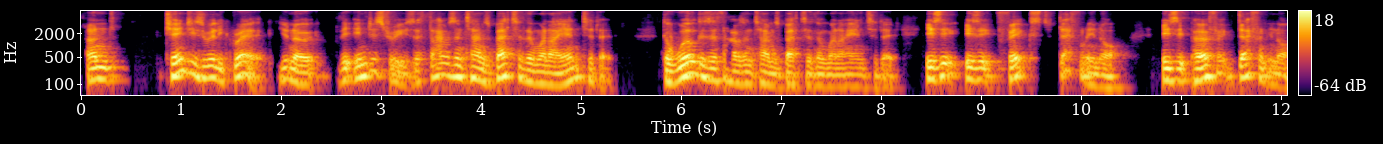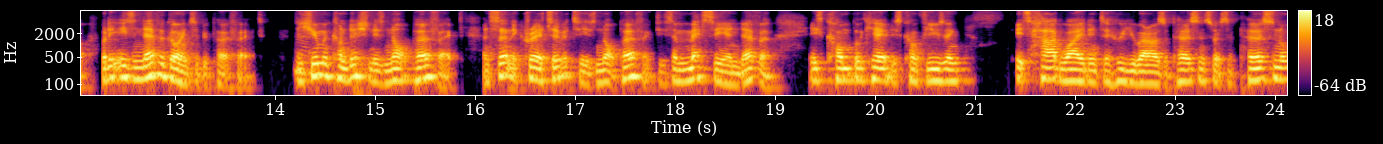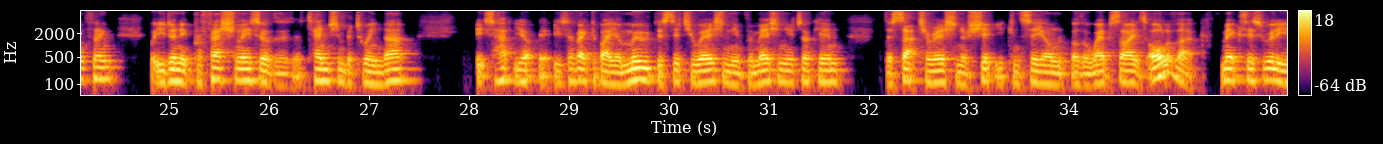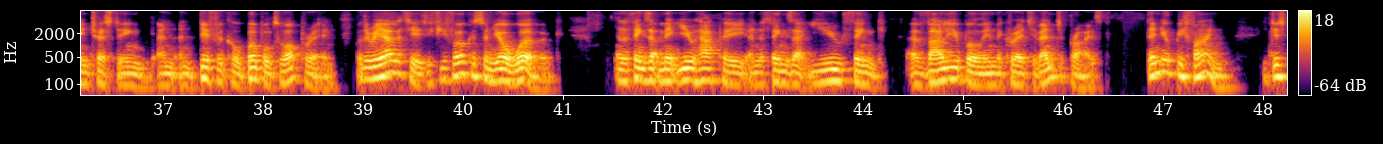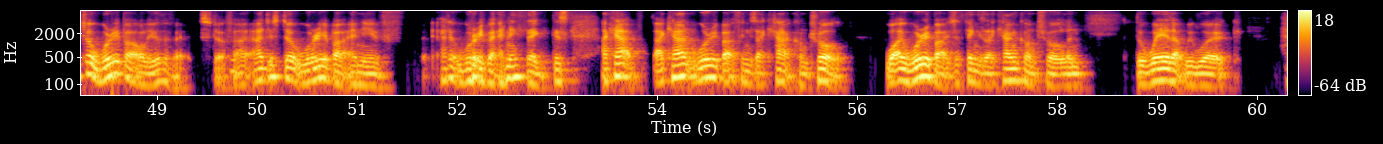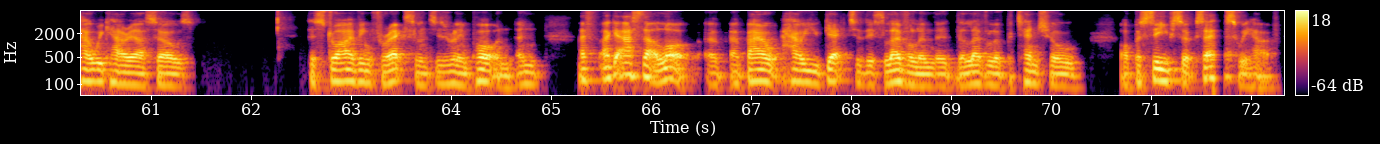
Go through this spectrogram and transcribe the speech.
And change is really great. You know, the industry is a thousand times better than when I entered it. The world is a thousand times better than when I entered it. Is it is it fixed? Definitely not. Is it perfect? Definitely not. But it is never going to be perfect. The human condition is not perfect. And certainly creativity is not perfect. It's a messy endeavor. It's complicated, it's confusing, it's hardwired into who you are as a person. So it's a personal thing, but you're doing it professionally. So there's a tension between that. It's, it's affected by your mood, the situation, the information you took in, the saturation of shit you can see on other websites. All of that makes this really interesting and, and difficult bubble to operate in. But the reality is, if you focus on your work, and the things that make you happy and the things that you think are valuable in the creative enterprise, then you'll be fine. Just don't worry about all the other stuff. Mm. I, I just don't worry about any of I don't worry about anything because I can't I can't worry about things I can't control. What I worry about is the things I can control and the way that we work, how we carry ourselves. The striving for excellence is really important. And I, I get asked that a lot about how you get to this level and the, the level of potential or perceived success we have.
